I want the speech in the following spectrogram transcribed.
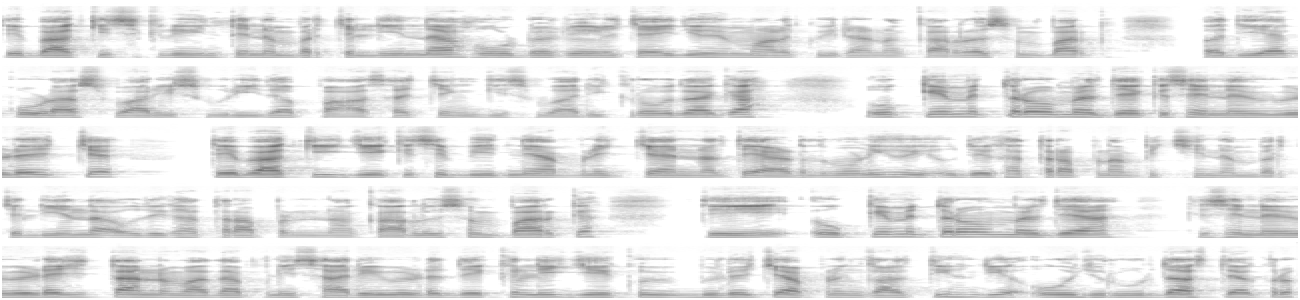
ਤੇ ਬਾਕੀ ਸਕਰੀਨ ਤੇ ਨੰਬਰ ਚੱਲੀ ਜਾਂਦਾ, ਹੋਰ ਡਿਟੇਲ ਚਾਹੀਦੀ ਹੋਵੇ ਮਾਲਕ ਵੀਰਾਂ ਨਾਲ ਕਰ ਲਓ ਸੰਪਰਕ। ਵਧੀਆ ਘੋੜਾ ਸਵਾਰੀ ਸੂਰੀ ਦਾ ਪਾਸ ਹੈ, ਚੰਗੀ ਸਵਾਰੀ ਕਰਵਾਉਂਦਾ ਹੈਗਾ ਓਕੇ ਮਿੱਤਰੋ, ਮਿਲਦੇ ਆ ਕਿਸੇ ਨਵੀਂ ਵੀਡੀਓ 'ਚ। ਤੇ ਬਾਕੀ ਜੇ ਕਿਸੇ ਵੀਰ ਨੇ ਆਪਣੇ ਚੈਨਲ ਤੇ ਐਡ ਲਵਾਉਣੀ ਹੋਈ, ਉਹਦੇ ਖਾਤਰ ਆਪਣਾ ਪਿੱਛੇ ਨੰਬਰ ਚੱਲੀ ਜਾਂਦਾ, ਉਹਦੇ ਖਾਤਰ ਆਪਣੇ ਨਾਲ ਕਰ ਲਓ ਸੰਪਰਕ। ਤੇ ਓਕੇ ਮਿੱਤਰੋ, ਮਿਲਦੇ ਆ ਕਿਸੇ ਨਵੀਂ ਵੀਡੀਓ 'ਚ। ਧੰਨਵਾਦ ਆਪਣੀ ਸਾਰੀ ਵੀਡੀਓ ਦੇਖਣ ਲਈ। ਜੇ ਕੋਈ ਵੀਡੀਓ 'ਚ ਆਪਣੀ ਗਲਤੀ ਹੁੰਦੀ ਹੈ, ਉਹ ਜ਼ਰੂਰ ਦੱਸ ਦਿਆ ਕਰੋ।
